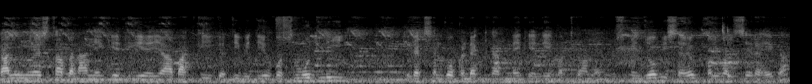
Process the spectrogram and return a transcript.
कानून व्यवस्था बनाने के लिए या बाकी गतिविधियों को स्मूथली इलेक्शन को कंडक्ट करने के लिए मथुरा में, उसमें जो भी सहयोग पलवल से रहेगा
